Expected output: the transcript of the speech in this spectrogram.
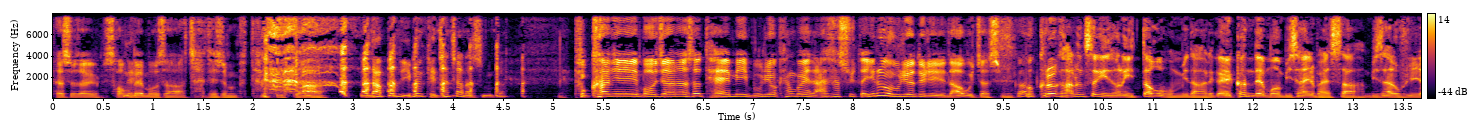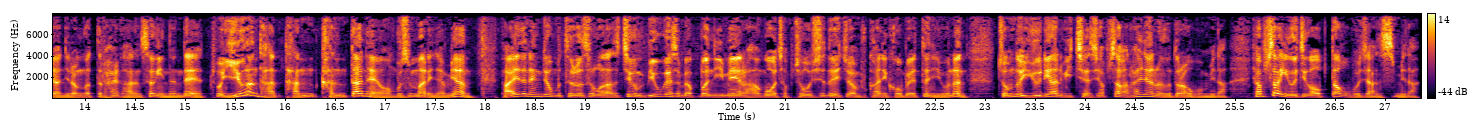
배 소장님 성대모사 자제 좀 부탁드릴게요. 아, 나쁜 이번 괜찮지 않았습니까? 북한이 머지않아서 대미 무력 행보에 나설 수 있다 이런 우려들이 나오고 있지 않습니까? 뭐 그럴 가능성이 저는 있다고 봅니다. 그러니까 예컨대 뭐 미사일 발사, 미사일 훈련 이런 것들을 할 가능성이 있는데 또 이유는 단, 단 간단해요. 무슨 말이냐면 바이든 행정부 들어서고 나서 지금 미국에서 몇 번 이메일을 하고 접촉을 시도했지만 북한이 거부했던 이유는 좀 더 유리한 위치에서 협상을 하려는 의도라고 봅니다. 협상의 의지가 없다고 보지 않습니다.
